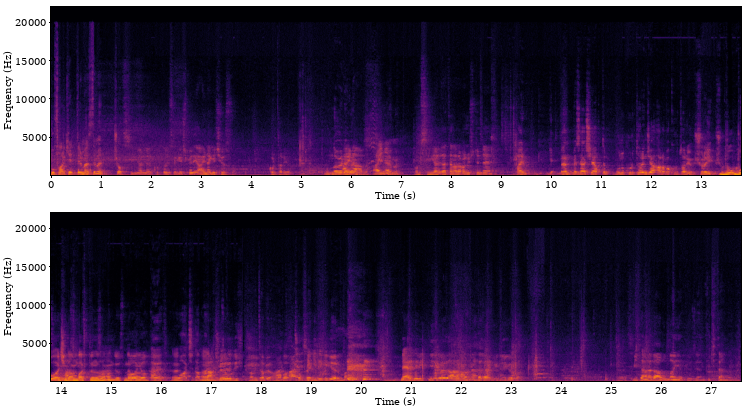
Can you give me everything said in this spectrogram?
Bu fark ettirmez değil mi? Çok. Sinyaller kurtarıyorsa geçmedi, ayna geçiyorsa kurtarıyor. Bunda öyle ayna ben- abi. Aynen. Öyle mi? Oğlum sinyal zaten arabanın üstünde. Hayır. Ben mesela şey yaptım. Bunu kurtarınca araba kurtarıyor. Şurayı şuradan Bu bu basıyorum. açıdan baktığın zaman diyorsun değil mi O abi? yok. Evet. Evet. O açıdan Aynen. baktığım Bak şöyle zaman. düşün. Tabii tabii. Araba Aynı çok şekilde gidiyorum bak. Nerede bittiğini gör de arabanın ne kadar büyüdüğünü gör bak. Bir tane daha bundan yapıyoruz yani. iki tane oluyor.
